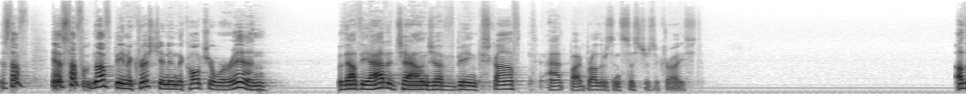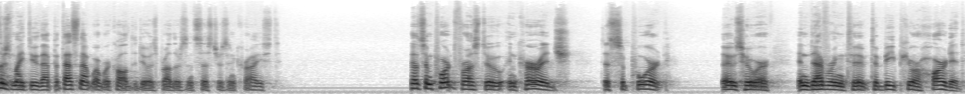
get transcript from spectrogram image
It's tough, yeah, it's tough enough being a Christian in the culture we're in without the added challenge of being scoffed at by brothers and sisters of Christ. Others might do that, but that's not what we're called to do as brothers and sisters in Christ. So it's important for us to encourage, to support those who are endeavoring to, to be pure hearted,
